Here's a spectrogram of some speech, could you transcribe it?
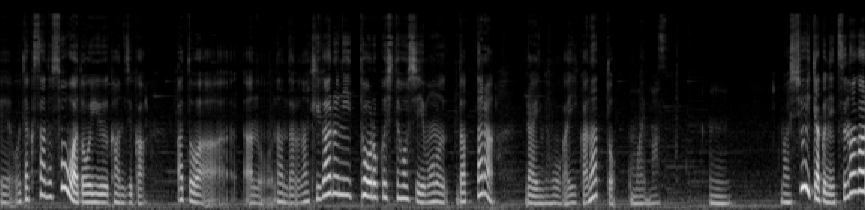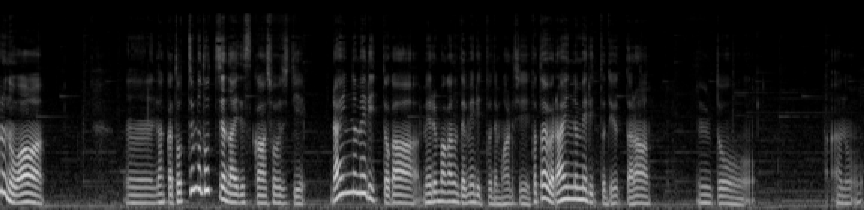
えー、お客さんの層はどういう感じか。あとはあのなんだろうな気軽に登録してほしいものだったら LINE の方がいいかなと思います。うん。まあ、集客につながるのはうんなんかどっちもどっちじゃないですか正直。LINE のメリットがメルマガのデメリットでもあるし例えば LINE のメリットで言ったらうんとあの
